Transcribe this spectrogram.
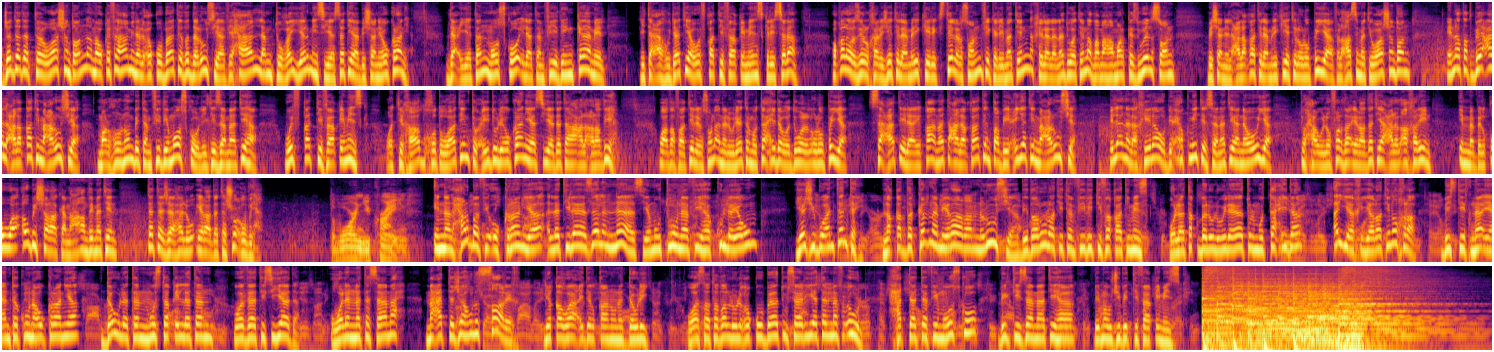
جددت واشنطن موقفها من العقوبات ضد روسيا في حال لم تغير من سياستها بشأن أوكرانيا داعية موسكو إلى تنفيذ كامل لتعهداتها وفق اتفاق مينسك للسلام. وقال وزير الخارجية الأمريكي ريكس تيلرسون في كلمه خلال ندوة نظمها مركز ويلسون بشأن العلاقات الأمريكية الأوروبية في العاصمة واشنطن إن تطبيع العلاقات مع روسيا مرهون بتنفيذ موسكو لالتزاماتها وفق اتفاق مينسك واتخاذ خطوات تعيد لأوكرانيا سيادتها على اراضيها وأضاف تيلرسون أن الولايات المتحدة والدول الأوروبية سعت إلى إقامة علاقات طبيعية مع روسيا إلا أن الأخيرة وبحكم ترساناتها النووية تحاول فرض إرادتها على الآخرين إما بالقوة أو بالشراكة مع أنظمة تتجاهل إرادة شعوبها. إن الحرب في أوكرانيا التي لا يزال الناس يموتون فيها كل يوم يجب أن تنتهي. لقد ذكرنا مرارا روسيا بضرورة تنفيذ اتفاقات مينسك ولا تقبل الولايات المتحدة أي خيارات أخرى باستثناء أن تكون أوكرانيا دولة مستقلة وذات سيادة. ولن نتسامح مع التجاهل الصارخ لقواعد القانون الدولي. وستظل العقوبات سارية المفعول حتى تفي موسكو بالتزاماتها بموجب اتفاق مينسك.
